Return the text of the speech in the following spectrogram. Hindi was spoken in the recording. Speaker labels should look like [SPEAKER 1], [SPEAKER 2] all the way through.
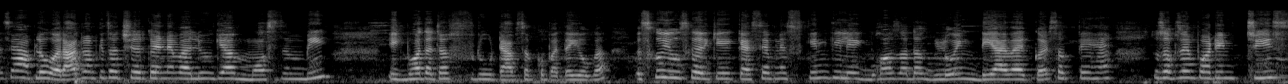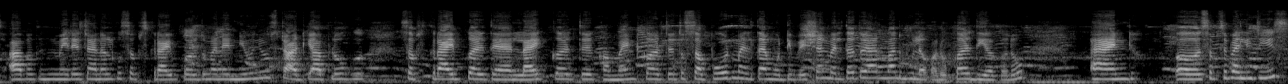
[SPEAKER 1] कैसे आप लोग और आज मैं आपके साथ शेयर करने वाली हूँ कि आप मौसम्बी एक बहुत अच्छा फ्रूट है आप सबको पता ही होगा। उसको यूज़ करके कैसे अपने स्किन के लिए एक बहुत ज़्यादा ग्लोइंग डीआईवाई कर सकते हैं। तो सबसे इंपॉर्टेंट चीज़ आप मेरे चैनल को सब्सक्राइब कर। दो मैंने न्यू न्यू स्टार्ट किया। आप लोग सब्सक्राइब करते हैं लाइक करते हैं कमेंट करते हैं तो सपोर्ट मिलता है मोटिवेशन मिलता है तो यार मत भूला करो कर दिया करो। एंड uh, सबसे पहली चीज़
